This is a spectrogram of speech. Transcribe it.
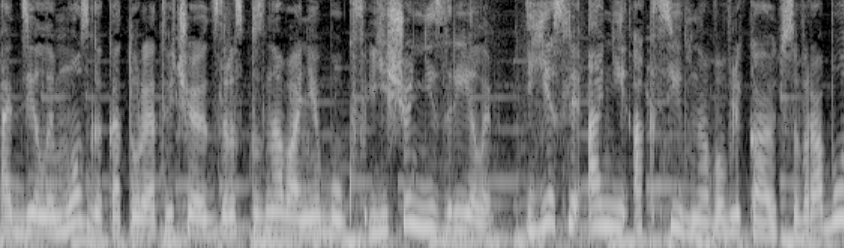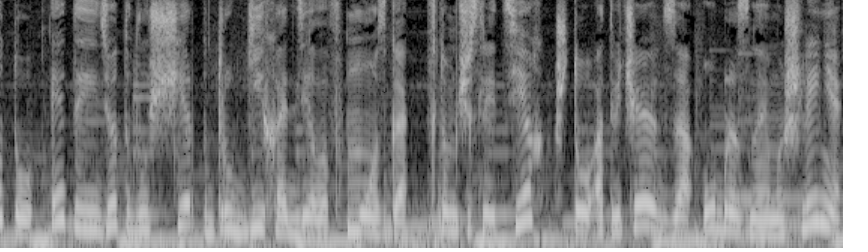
отделы мозга, которые отвечают за распознавание букв, еще не зрелы. Если они активно вовлекаются в работу, это идет в ущерб других отделов мозга, в том числе тех, что отвечают за образное мышление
